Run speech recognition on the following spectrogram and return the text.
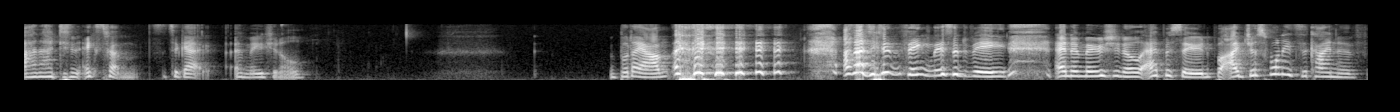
and i didn't expect to get emotional but i am. And i didn't think this would be an emotional episode but i just wanted to kind of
